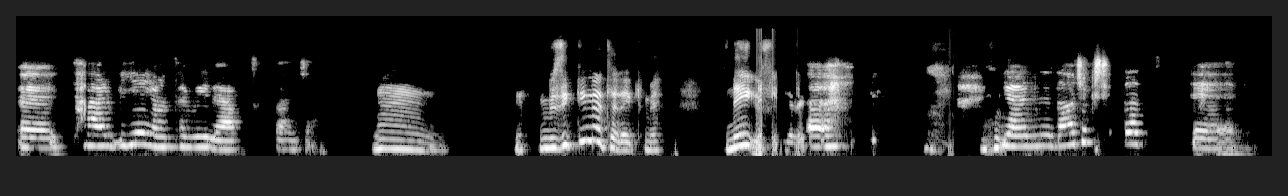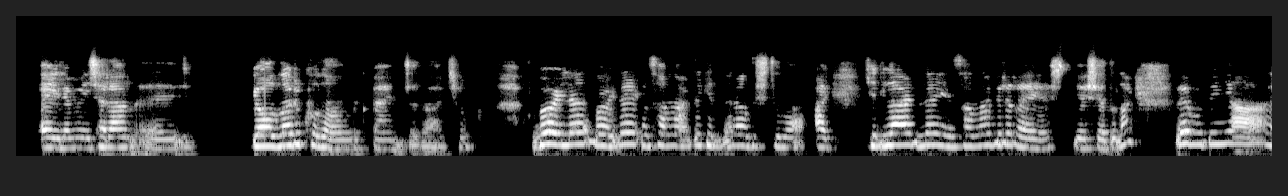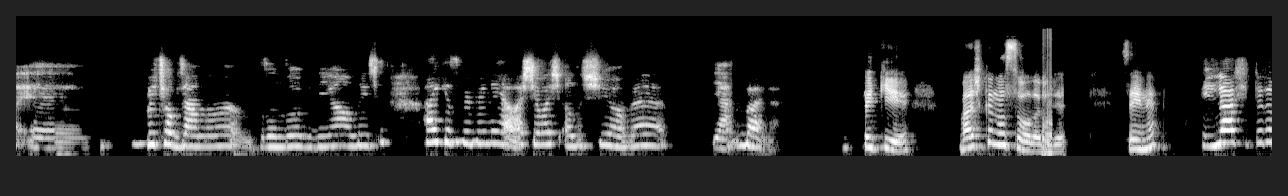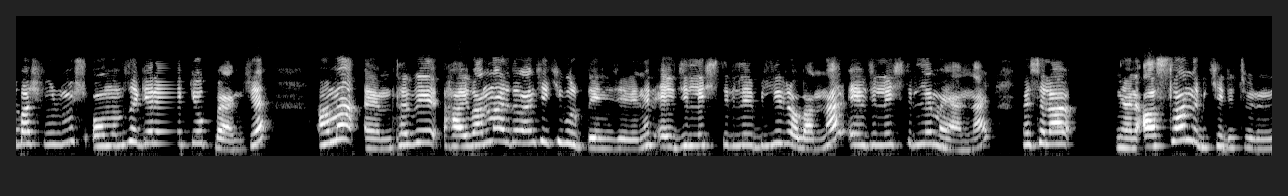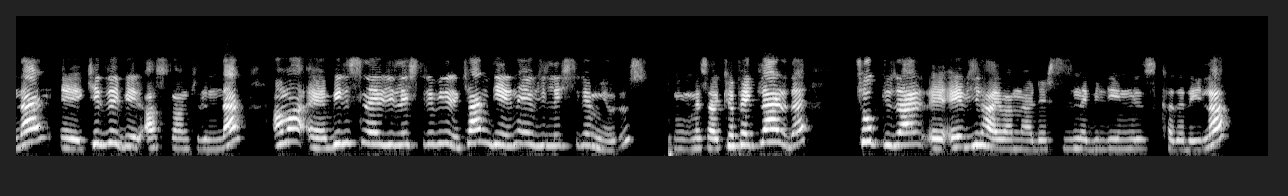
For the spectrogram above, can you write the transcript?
e, terbiye yöntemiyle yaptık bence. Hmm. Müzik dinleterek mi? Ne üfleyerek? E, yani daha çok şiddet e, eylemi içeren e, yolları kullandık bence daha çok. Böyle böyle insanlar da kedilere alıştılar. Ay, kedilerle insanlar bir araya yaş- yaşadılar. Ve bu dünya e, birçok canlının bulunduğu bir dünya olduğu için herkes birbirine yavaş yavaş alışıyor ve yani böyle. Peki başka nasıl olabilir? Zeynep? İlla şiddete başvurmuş olmamıza gerek yok bence. Ama e, tabii hayvanlar da bence iki grupta incelenir. Evcilleştirilebilir olanlar, evcilleştirilemeyenler. Mesela yani aslan da bir kedi türünden, e, kedi de bir aslan türünden. Ama e, birisini evcilleştirebilirken diğerini evcilleştiremiyoruz. Mesela köpekler de çok güzel e, evcil hayvanlardır sizin de bildiğiniz kadarıyla.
